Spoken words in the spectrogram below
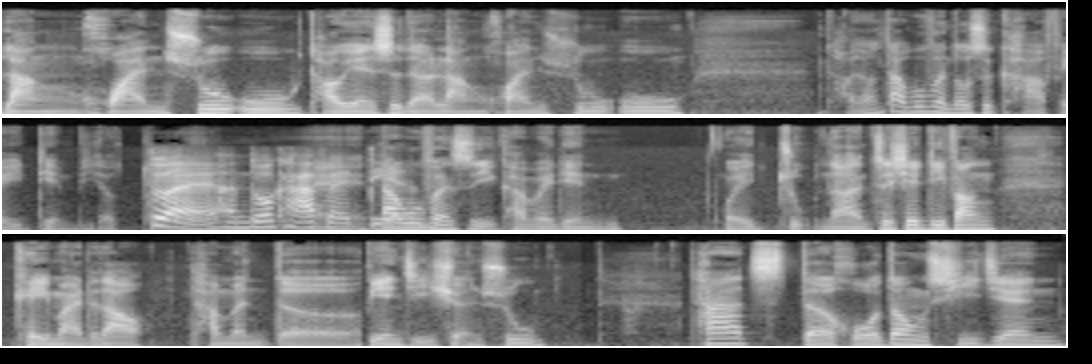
朗环书屋，桃园市的朗环书屋，好像大部分都是咖啡店比较多。对，很多咖啡店，大部分是以咖啡店为主。那这些地方可以买得到他们的编辑选书。它的活动期间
